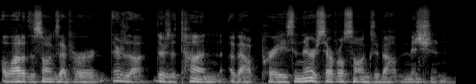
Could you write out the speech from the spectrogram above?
a lot of the songs I've heard, there's a there's a ton about praise, and there are several songs about mission.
